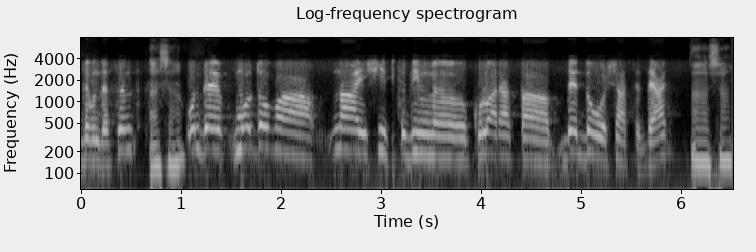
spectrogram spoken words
de unde sunt, Așa? unde Moldova n-a ieșit din uh, culoarea asta de 26 de ani Așa?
